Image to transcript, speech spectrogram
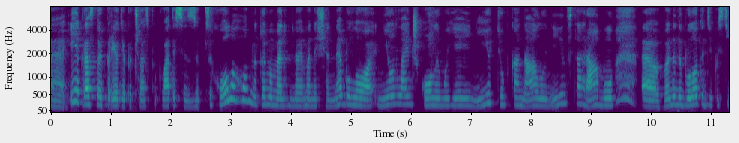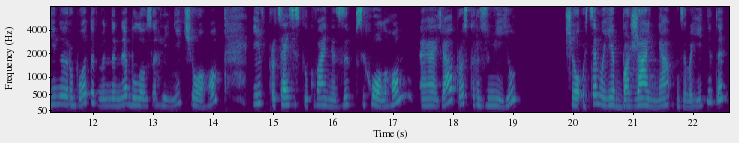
Е, І якраз в той період я почала спілкуватися з психологом. На той момент в мене ще не було ні онлайн-школи моєї, ні YouTube каналу, ні інстаграму. Е, В мене не було тоді постійної роботи, в мене не було взагалі нічого. І в процесі спілкування з психологом е, я просто розумію, що ось це моє бажання завагітніти,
